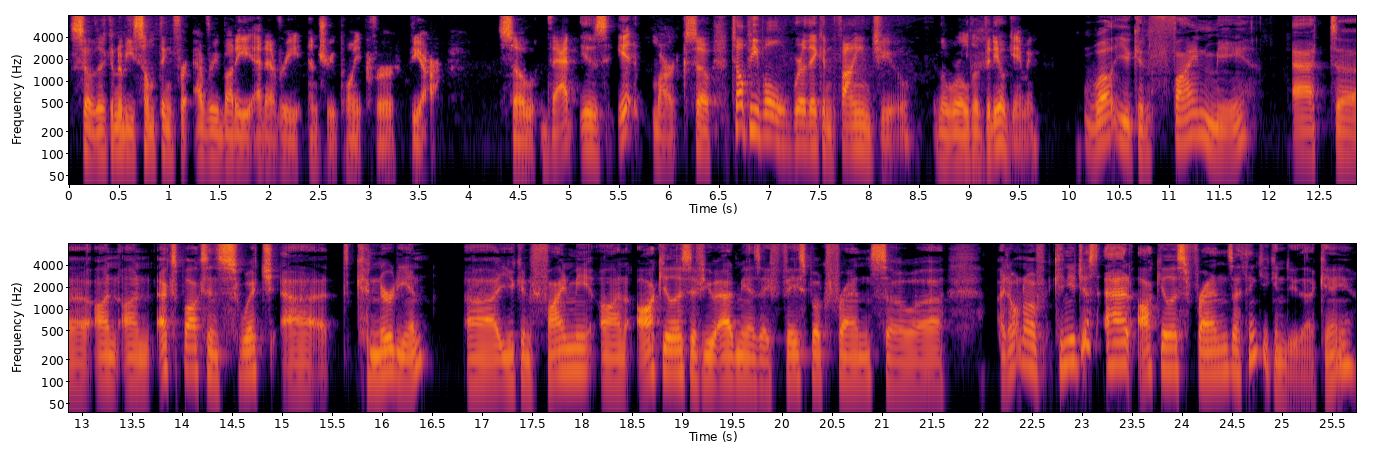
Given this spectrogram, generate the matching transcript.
So there's going to be something for everybody at every entry point for VR. So that is it, Mark. So tell people where they can find you in the world of video gaming. Well, you can find me at uh, on on Xbox and Switch at Canardian. Uh, you can find me on Oculus if you add me as a Facebook friend. So uh, I don't know if can you just add Oculus friends? I think you can do that, can't you?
